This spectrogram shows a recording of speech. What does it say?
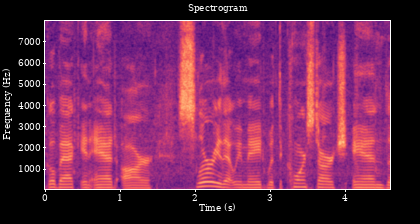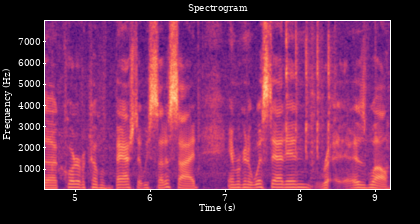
go back and add our slurry that we made with the cornstarch and the quarter of a cup of bash that we set aside, and we're going to whisk that in as well.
